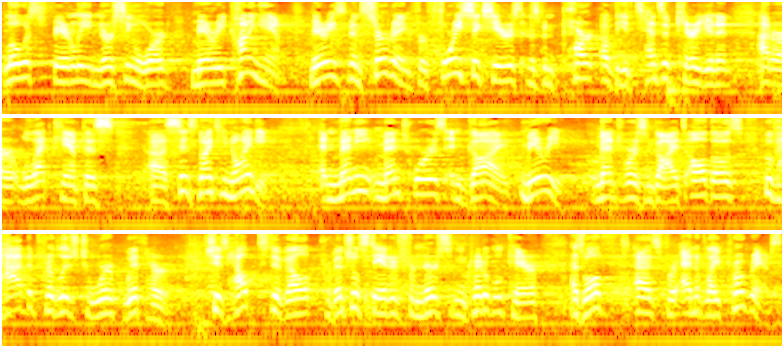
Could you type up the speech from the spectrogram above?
Lois Fairley Nursing Award, Mary Cunningham. Mary has been serving for 46 years and has been part of the intensive care unit at our Ouellette campus uh, since 1990 and many mentors and guides, Mary mentors and guides, all those who've had the privilege to work with her. She has helped to develop provincial standards for nursing and critical care, as well as for end-of-life programs.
